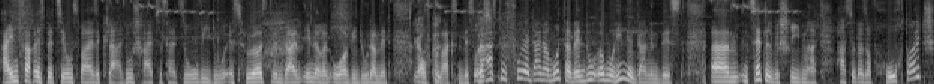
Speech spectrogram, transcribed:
einfach ist, beziehungsweise klar, du schreibst es halt so, wie du es hörst in deinem inneren Ohr, wie du damit Ja, aufgewachsen äh, bist. Oder hast du früher deiner Mutter, wenn du irgendwo hingegangen bist, ähm, einen Zettel geschrieben hast, hast du das auf Hochdeutsch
